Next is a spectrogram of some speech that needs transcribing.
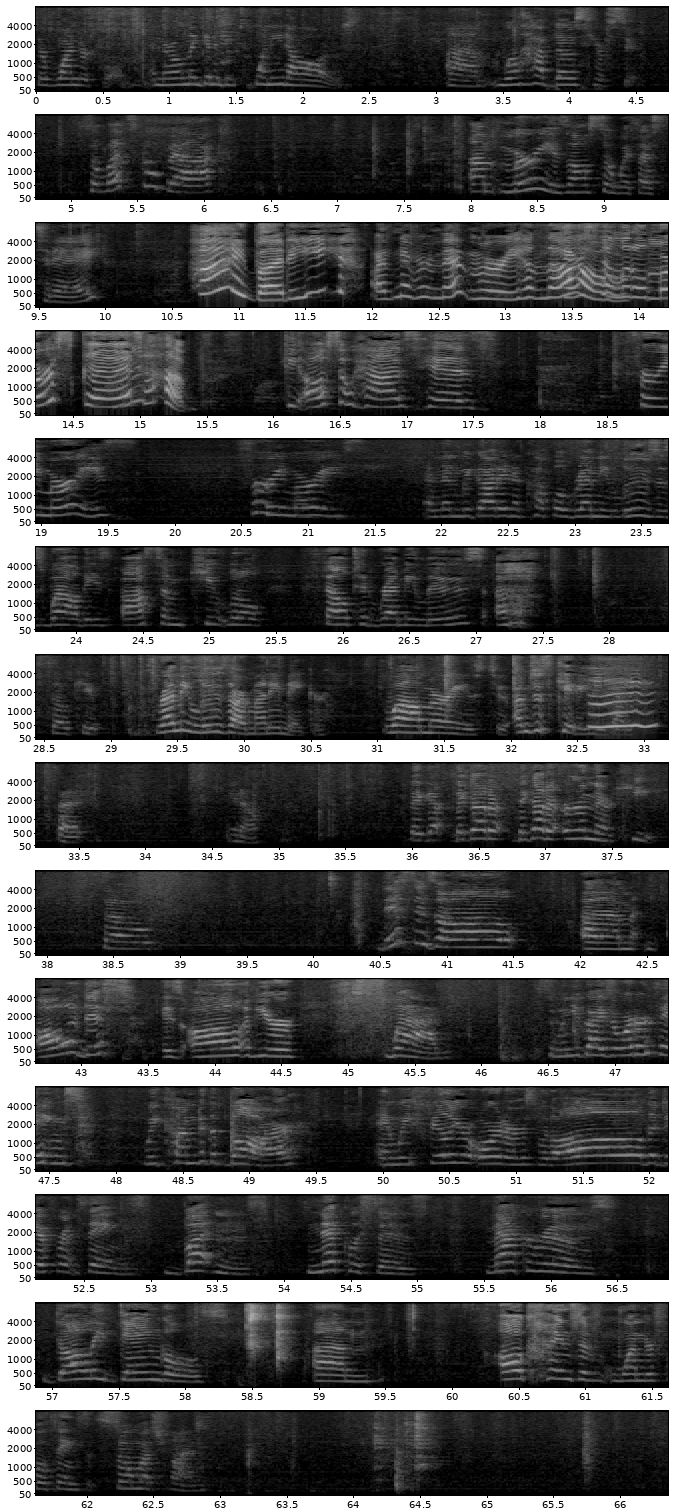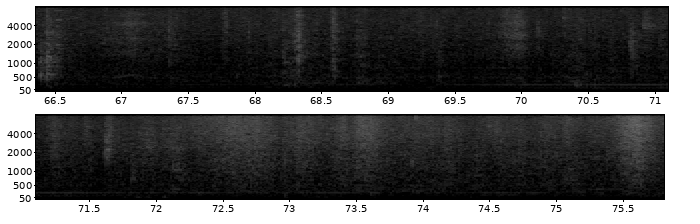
They're wonderful, and they're only to be twenty dollars. Um, we'll have those here soon. So let's go back. Um, Murray is also with us today. Hi, buddy. I've never met Murray. Hello. Here's the little Murskin. What's up? He also has his furry Murrays. Furry Murrays. And then we got in a couple Remy Lou's as well. These awesome, cute little felted Remy Lou's. Oh, so cute. Remy Lou's our moneymaker. Well, Murray is too. I'm just kidding, you guys. but you know, they got they gotta they gotta earn their keep. So this is all um, all of this is all of your swag. So when you guys order things, we come to the bar and we fill your orders with all the different things. Buttons, necklaces, macaroons, Dolly Dingles, um, all kinds of wonderful things. It's so much fun.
